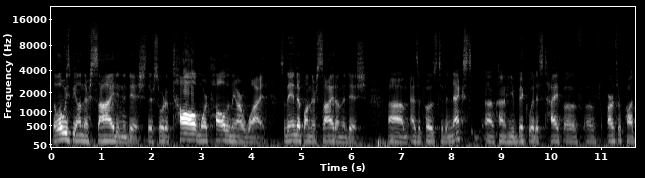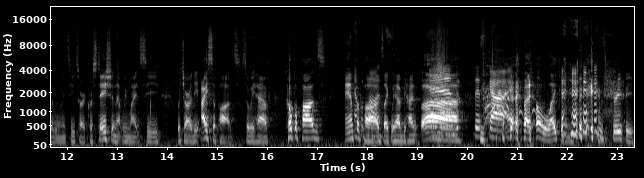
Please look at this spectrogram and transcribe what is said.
they'll always be on their side in the dish. They're sort of tall, more tall than they are wide. So they end up on their side on the dish. Um, as opposed to the next uh, kind of ubiquitous type of, of arthropod that we might see, sorry, crustacean that we might see, which are the isopods. So we have copepods, amphipods, Amphipods. like we have behind. Ah, And this guy. I don't like him. He's creepy.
